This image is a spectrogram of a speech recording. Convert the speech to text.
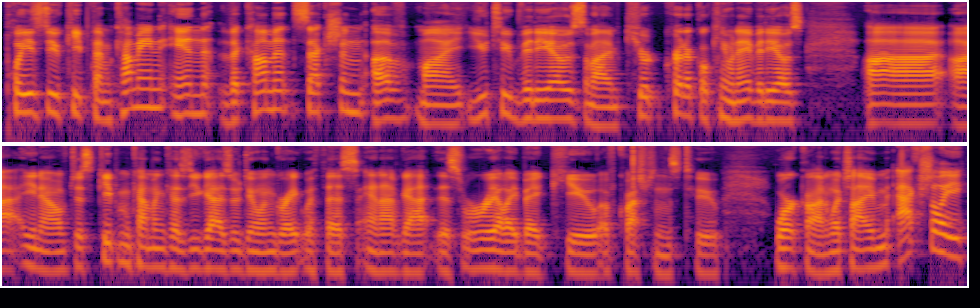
Please do keep them coming in the comment section of my YouTube videos, my critical Q&A videos. Uh, you know, just keep them coming because you guys are doing great with this, and I've got this really big queue of questions to work on, which I'm actually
